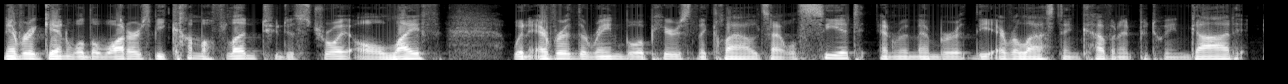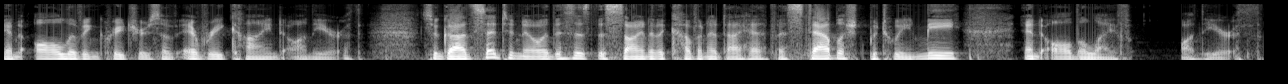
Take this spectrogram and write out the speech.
Never again will the waters become a flood to destroy all life. Whenever the rainbow appears in the clouds, I will see it and remember the everlasting covenant between God and all living creatures of every kind on the earth. So God said to Noah, This is the sign of the covenant I have established between me and all the life on the earth.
